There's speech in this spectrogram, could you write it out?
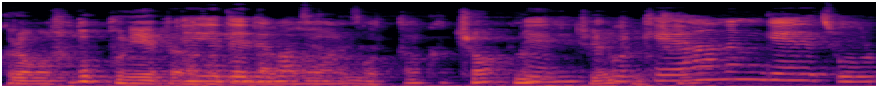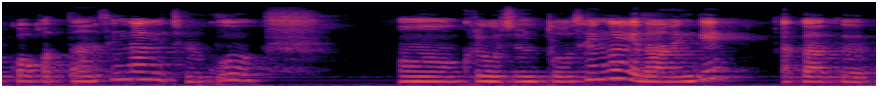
그런 거 소득 분위에 따라서 네, 좀 네, 네, 맞아요, 하는 맞아요. 것도 그렇죠? 네, 그렇게 좋죠. 하는 게 좋을 것 같다는 생각이 들고, 어, 그리고 지금 또 생각이 나는 게, 아까 그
